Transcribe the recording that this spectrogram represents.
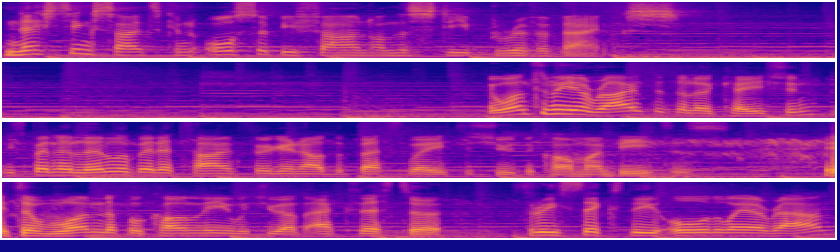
Nesting sites can also be found on the steep riverbanks. Once we arrived at the location, we spent a little bit of time figuring out the best way to shoot the Carmine bee eaters. It's a wonderful colony which you have access to 360 all the way around,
